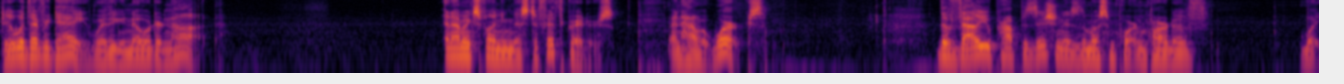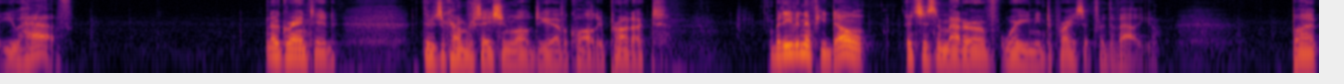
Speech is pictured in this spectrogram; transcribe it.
deal with every day, whether you know it or not. And I'm explaining this to fifth graders and how it works. The value proposition is the most important part of what you have. Now, granted, there's a conversation well, do you have a quality product? But even if you don't, it's just a matter of where you need to price it for the value. But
